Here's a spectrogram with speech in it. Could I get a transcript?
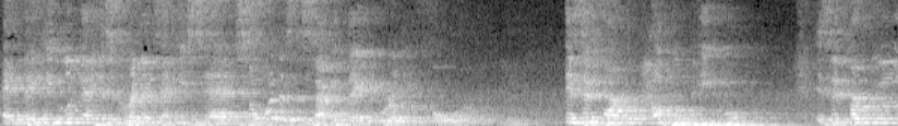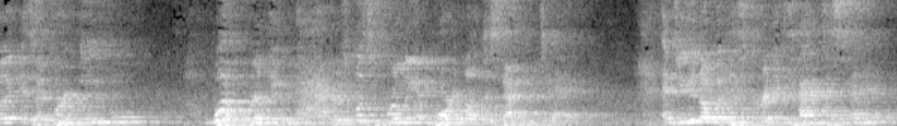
And then he looked at his critics and he said, So, what is the Sabbath day really for? Is it for helping people? Is it for good? Is it for evil? What really matters? What's really important on the Sabbath day? And do you know what his critics had to say?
